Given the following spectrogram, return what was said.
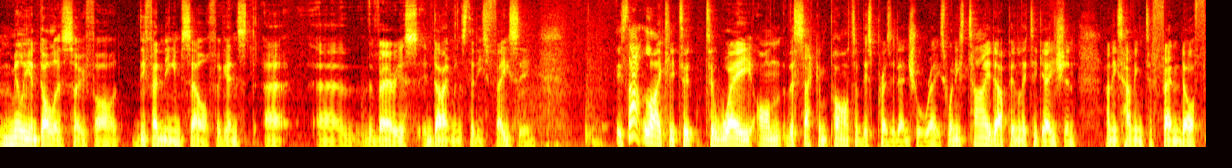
million dollars so far defending himself against uh, uh, the various indictments that he's facing. Is that likely to, to weigh on the second part of this presidential race when he's tied up in litigation and he's having to fend off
